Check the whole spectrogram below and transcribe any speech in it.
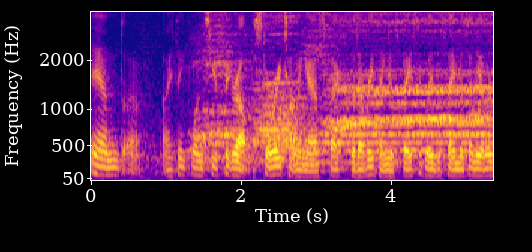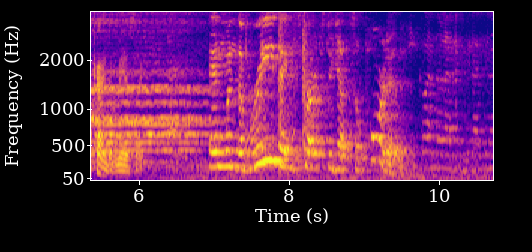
And uh, I think once you figure out the storytelling aspect, that everything is basically the same as any other kind of music. And when the breathing starts to get supported, Y cuando la respiración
